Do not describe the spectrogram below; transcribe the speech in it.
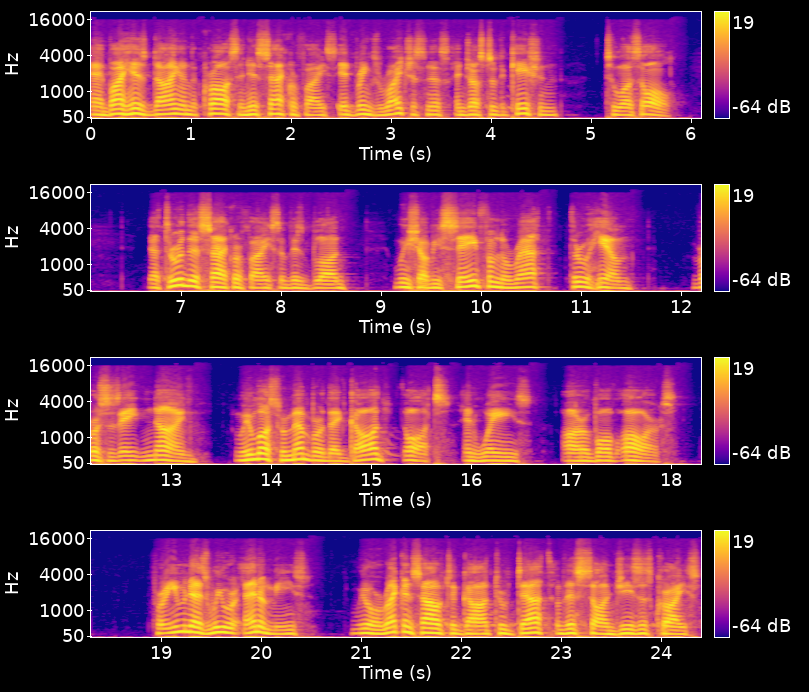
and by his dying on the cross and his sacrifice, it brings righteousness and justification to us all. That through this sacrifice of his blood, we shall be saved from the wrath through him. Verses 8 and 9. We must remember that God's thoughts and ways are above ours. For even as we were enemies, we were reconciled to God through death of his Son, Jesus Christ,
